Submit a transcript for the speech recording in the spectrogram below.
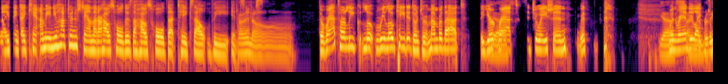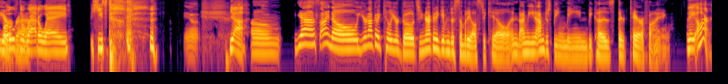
and i think i can't i mean you have to understand that our household is the household that takes out the insects I know. the rats are le- lo- relocated don't you remember that the yurt rat situation with Yes. when randy like the drove the rat away he's Yeah. yeah Um yes, I know. You're not going to kill your goats. You're not going to give them to somebody else to kill. And I mean, I'm just being mean because they're terrifying. they are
